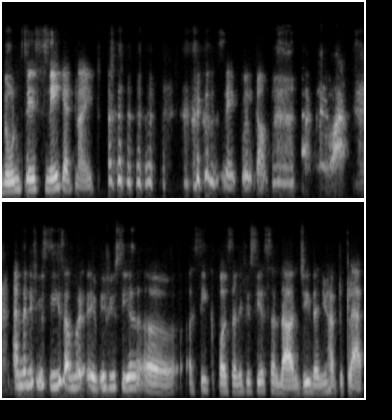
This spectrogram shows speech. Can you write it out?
don't say snake at night. because the snake will come. and then if you see somebody, if, if you see a, a, a Sikh person, if you see a Sardarji, then you have to clap.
